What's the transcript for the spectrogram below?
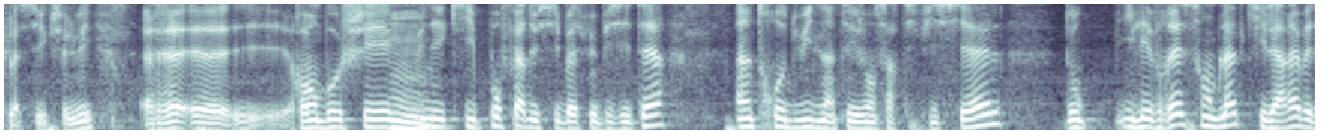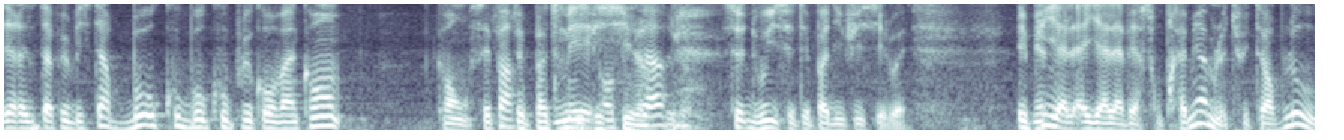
classique chez lui, euh, rembaucher Mmh. une équipe pour faire du ciblage publicitaire, introduit de l'intelligence artificielle. Donc, il est vraisemblable qu'il arrive à des résultats publicitaires beaucoup, beaucoup plus convaincants quand on ne sait pas. C'était pas trop Mais difficile, En tout hein, cas, oui, c'était pas difficile, ouais. Et puis il y, a, la- il y a la version premium, le Twitter Blue.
